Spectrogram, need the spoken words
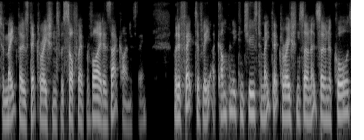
to make those declarations with software providers, that kind of thing. But effectively, a company can choose to make declarations on its own accord.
